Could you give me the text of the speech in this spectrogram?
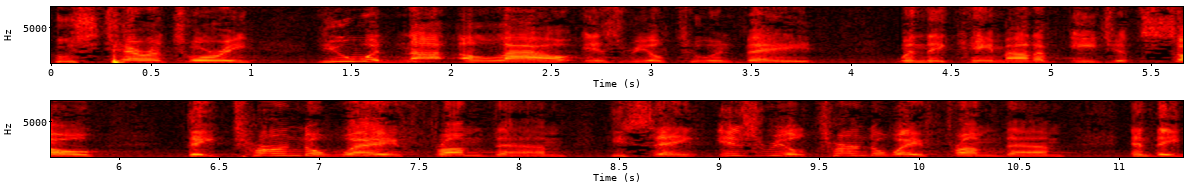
whose territory you would not allow Israel to invade when they came out of Egypt. So they turned away from them. He's saying Israel turned away from them, and they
